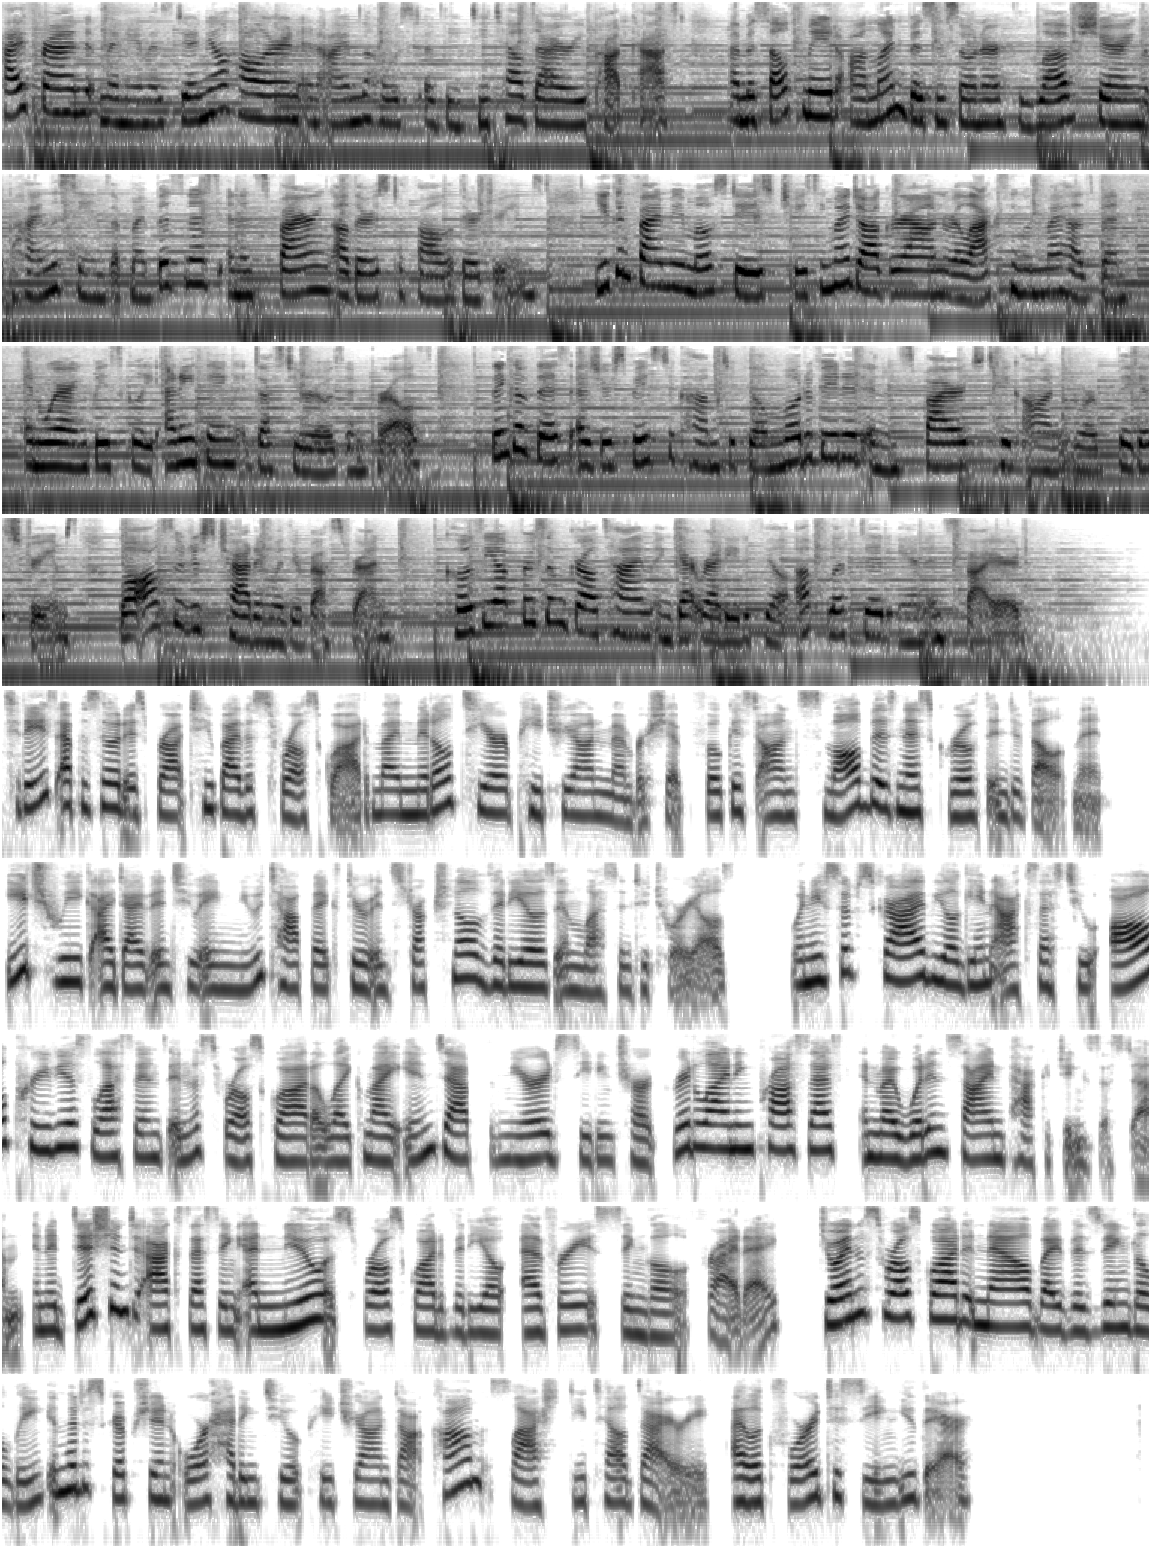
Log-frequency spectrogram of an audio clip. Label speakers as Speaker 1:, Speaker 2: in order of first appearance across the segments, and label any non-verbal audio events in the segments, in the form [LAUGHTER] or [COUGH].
Speaker 1: Hi, friend. My name is Danielle Holleran, and I am the host of the Detail Diary podcast. I'm a self made online business owner who loves sharing the behind the scenes of my business and inspiring others to follow their dreams. You can find me most days chasing my dog around, relaxing with my husband, and wearing basically anything Dusty Rose and Pearls. Think of this as your space to come to feel motivated and inspired to take on your biggest dreams while also just chatting with your best friend. Cozy up for some girl time and get ready to feel uplifted and inspired. Today's episode is brought to you by the Swirl Squad, my middle tier Patreon membership focused on small business growth and development. Each week, I dive into a new topic through instructional videos and lesson tutorials. When you subscribe, you'll gain access to all previous lessons in the Swirl Squad, like my in depth mirrored seating chart grid lining process and my wooden sign packaging system, in addition to accessing a new Swirl Squad video every single Friday. Join the Swirl Squad now by visiting the link in the description or heading to patreon.com slash detailed diary. I look forward to seeing you there.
